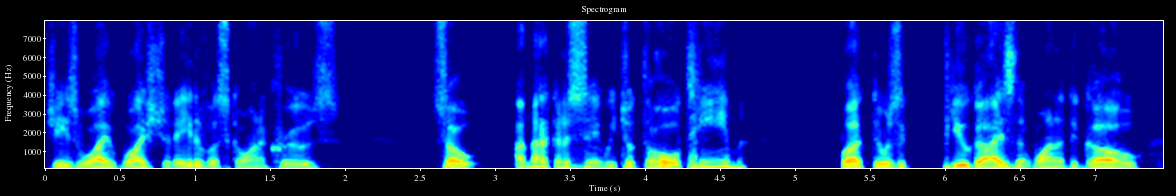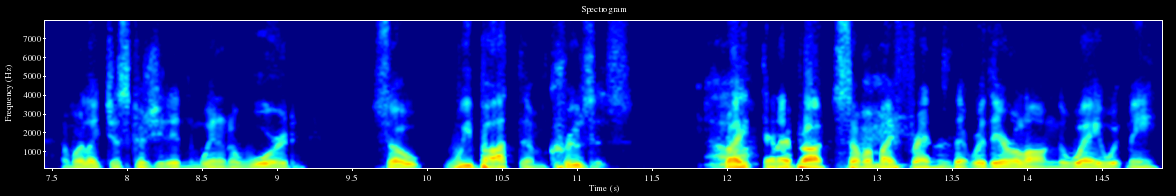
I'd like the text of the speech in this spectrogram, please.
"Geez, why why should eight of us go on a cruise?" So I'm not going to say we took the whole team, but there was a few guys that wanted to go, and we're like, just because you didn't win an award, so we bought them cruises ah. right? Then I brought some of my mm. friends that were there along the way with me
